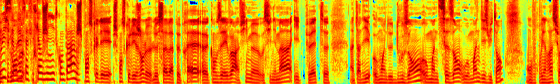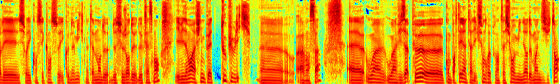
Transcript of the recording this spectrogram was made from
oui, c'est vrai, ça fait 15 minutes qu'on parle. Je pense que les, je pense que les gens le, savent à peu près. Euh, quand vous allez voir un film au cinéma, il peut être interdit au moins de 12 ans, au moins de 16 ans ou au moins de 18 ans. On vous reviendra sur les, sur les conséquences économiques notamment de, de ce genre de, de, classement. Évidemment, un film peut être tout public euh, avant ça euh, où, un, visa peut euh, comporter l'interdiction de représentation aux mineurs de moins de 18 ans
